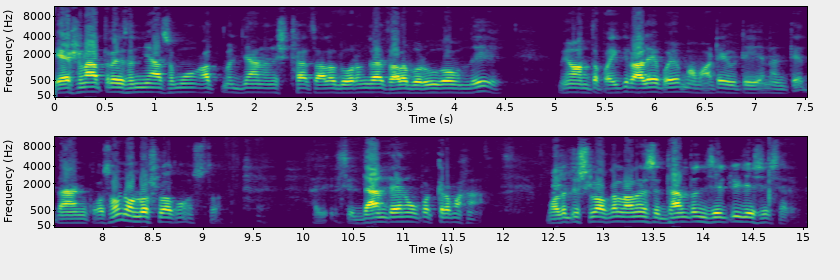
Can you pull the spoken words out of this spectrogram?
ఏషణాత్రయ సన్యాసము ఆత్మజ్ఞాన నిష్ట చాలా దూరంగా చాలా బరువుగా ఉంది. మేము అంత పైకి రాలేకపోయాం మా మాట ఏమిటి అని అంటే దానికోసం రెండో శ్లోకం వస్తుంది. అది సిద్ధాంతేన ఉపక్రమ. మొదటి శ్లోకంలోనే సిద్ధాంతం సెటిల్ చేసేసారు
